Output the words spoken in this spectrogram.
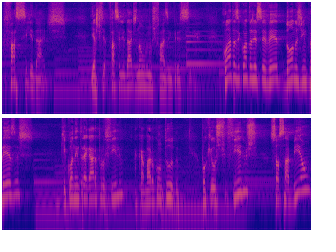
facilidades. E as facilidades não nos fazem crescer. Quantas e quantas vezes você vê donos de empresas que, quando entregaram para o filho, acabaram com tudo, porque os filhos só sabiam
